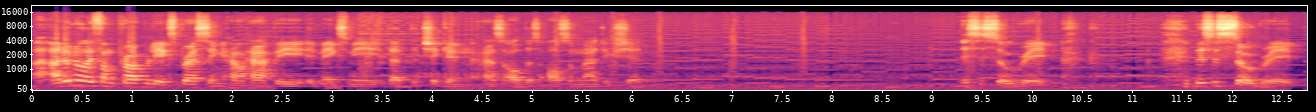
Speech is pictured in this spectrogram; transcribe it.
I don't know if I'm properly expressing how happy it makes me that the chicken has all this awesome magic shit. This is so great. this is so great.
